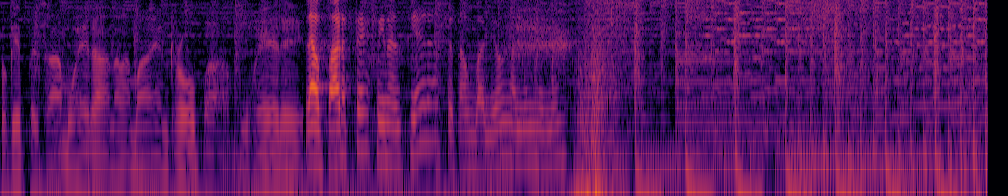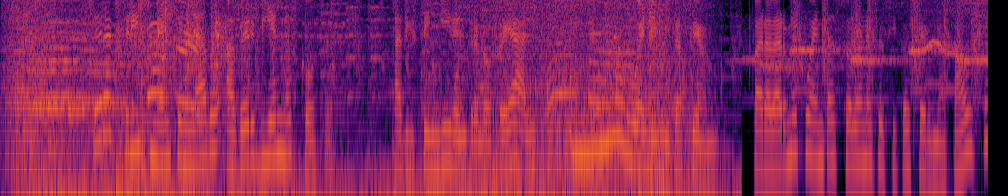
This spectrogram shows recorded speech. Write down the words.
Lo que pensábamos era nada más en ropa, mujeres. La parte financiera se tambaleó en algún momento. Ser actriz me ha enseñado a ver bien las cosas, a distinguir entre lo real y una buena imitación. Para darme cuenta solo necesito hacer una pausa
